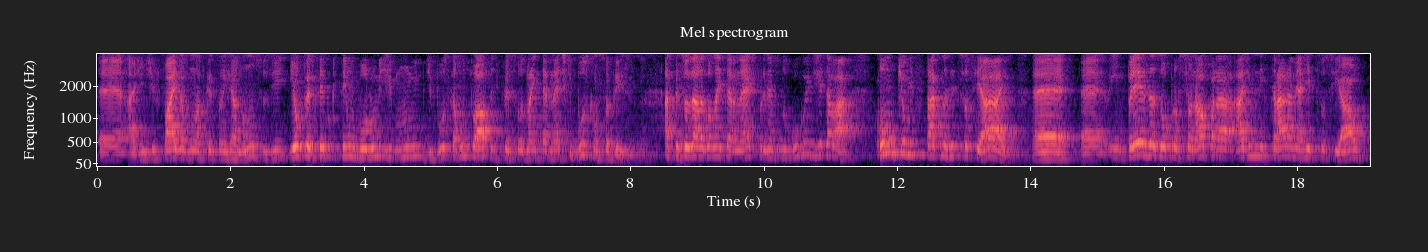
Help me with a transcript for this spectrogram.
é, a gente faz algumas questões de anúncios e eu percebo que tem um volume de, de busca muito alto de pessoas na internet que buscam sobre isso. As pessoas elas vão na internet, por exemplo, no Google e digitam lá como que eu me destaco nas redes sociais, é, é, empresas ou profissional para administrar a minha rede social.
